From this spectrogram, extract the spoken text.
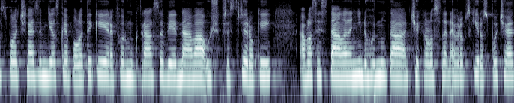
společné zemědělské politiky, reformu, která se vyjednává už přes tři roky a vlastně stále není dohodnutá. Čekalo se ten evropský rozpočet.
